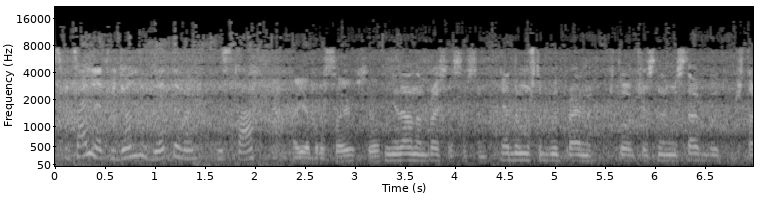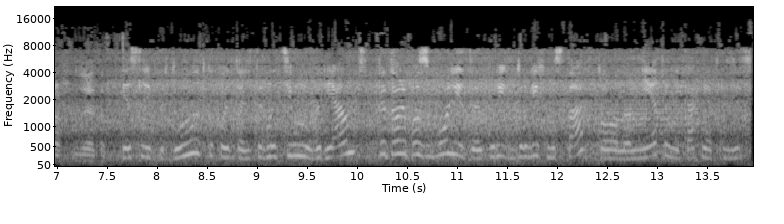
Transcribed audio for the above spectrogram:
специально отведенных для этого местах. А я бросаю все. Недавно бросил совсем. Я думаю, что будет правильно, что в общественных местах будет штраф за это. Если придумают какой-то альтернативный вариант, который позволит курить в других местах, то на мне это никак не отразится.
